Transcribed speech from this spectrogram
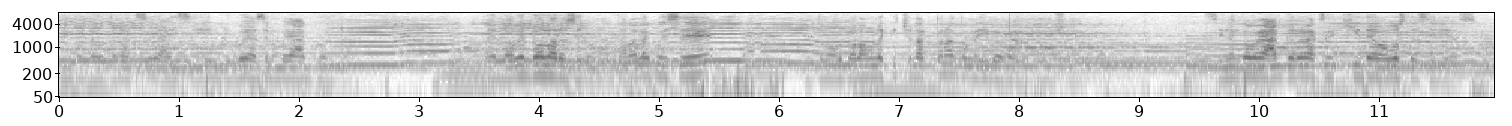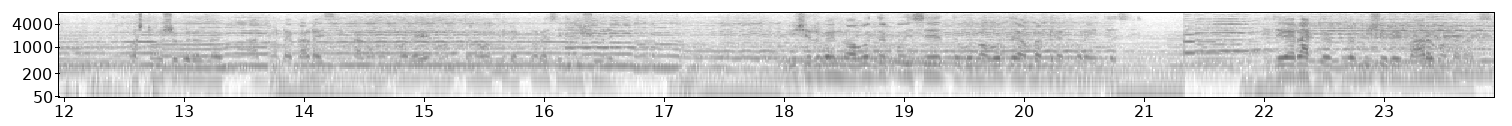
দুই ঘণ্টা মতো রাখছে আইসি ডুবে আসছিলাম ভাই আট ঘণ্টা। লগে ডলারও ছিল না। দালালে কইছে, তোমাকে ডলার মূল্য কিছু লাগতো না, তোমরা এইভাবে নেই। শ্রীলঙ্কা ভাই আট ঘণ্টা রাখছে খিদে অবস্থা সিরিয়াস কষ্ট মষ্ট করে যাও আট ঘণ্টা কাটাইছি, কাটানোর পরে হন্তন ফ্লাইট করাইছি মিশরে। মিশরে ভাই নগদে কইছে, তোকে নগদে আমরা ফ্লাইট করাইতেছি। এই জায়গায় রাখতে রাখতে মিশরে বারো ঘণ্টা রাখছে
